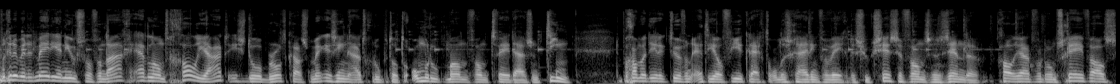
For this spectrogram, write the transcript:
We beginnen met het medianieuws van vandaag. Erland Galjaard is door Broadcast Magazine uitgeroepen tot de omroepman van 2010. De programmadirecteur van RTL 4 krijgt de onderscheiding vanwege de successen van zijn zender. Galjaard wordt omschreven als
